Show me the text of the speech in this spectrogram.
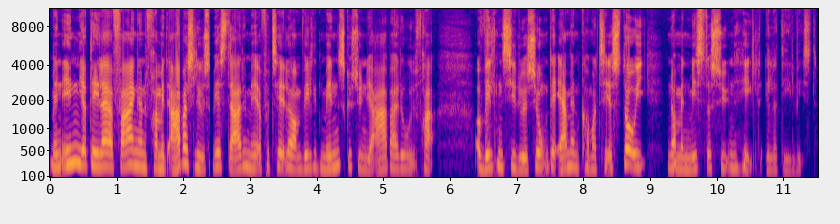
Men inden jeg deler erfaringerne fra mit arbejdsliv, så vil jeg starte med at fortælle om, hvilket menneskesyn jeg arbejder ud fra, og hvilken situation det er, man kommer til at stå i, når man mister synet helt eller delvist.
